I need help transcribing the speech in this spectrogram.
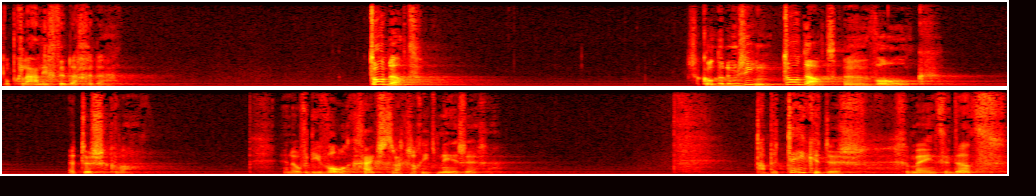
op klaarlichte dag gedaan. Totdat. Ze konden hem zien. Totdat een wolk ertussen kwam. En over die wolk ga ik straks nog iets meer zeggen. Dat betekent dus, gemeente, dat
